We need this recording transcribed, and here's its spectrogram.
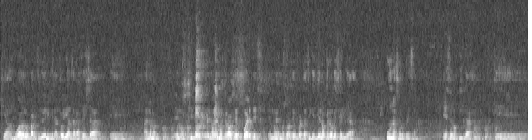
que han jugado los partidos eliminatorios hasta la fecha, eh, hemos, hemos demostrado ser fuertes, hemos demostrado ser fuertes, así que yo no creo que sería una sorpresa. Eso nos quita que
